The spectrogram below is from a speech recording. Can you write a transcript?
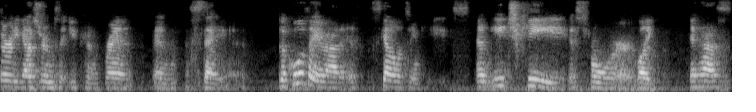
30 guest rooms that you can rent and stay in. The cool thing about it is the skeleton keys, and each key is for like it has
